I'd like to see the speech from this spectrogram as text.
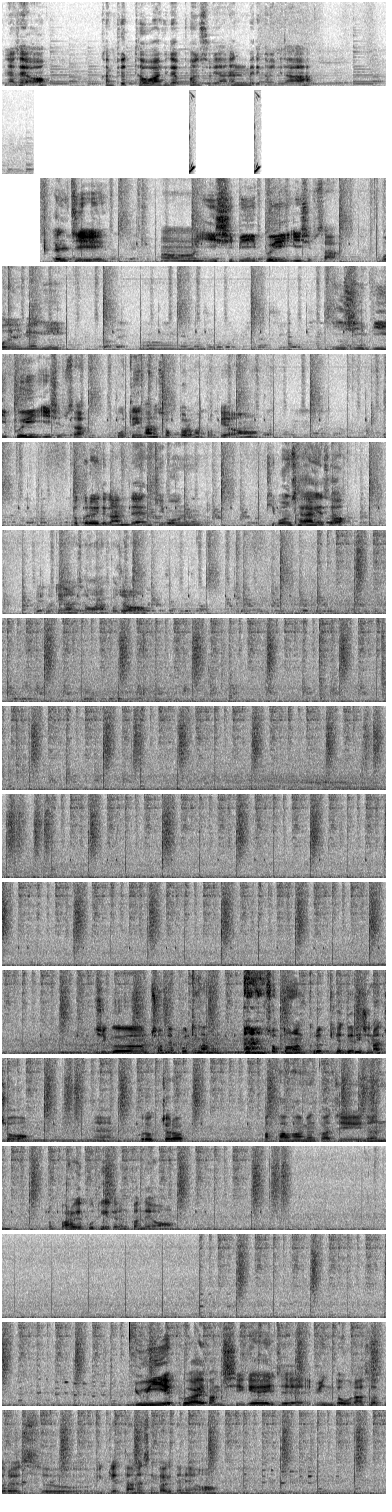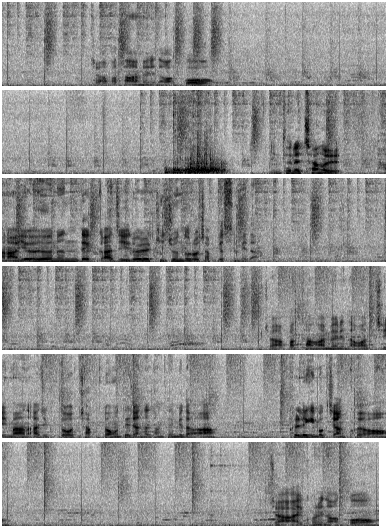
안녕하세요. 컴퓨터와 휴대폰 수리하는 메디컴입니다. LG 어, 22V24 모델명이 어, 22V24 부팅하는 속도를 한번 볼게요. 업그레이드가 안 된 기본 기본 사양에서 부팅하는 상황 한번 보죠. 지금 처음에 부팅하는 속도는 그렇게 느리진 않죠. 예, 그럭저럭 바탕화면까지는 좀 빠르게 부팅이 되는 것 같네요. UEFI 방식의 이제 윈도우라서 그럴 수 있겠다는 생각이 드네요. 자, 바탕화면이 나왔고 인터넷 창을 하나 여는 데까지를 기준으로 잡겠습니다. 자, 바탕화면이 나왔지만 아직도 작동은 되지 않는 상태입니다. 클릭이 먹지 않고요. 자, 아이콘이 나왔고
